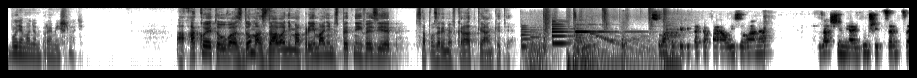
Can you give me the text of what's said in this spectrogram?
Budem o ňom premýšľať. A ako je to u vás doma s dávaním a príjmaním spätných väzieb, sa pozrieme v krátkej ankete. Som ako keby taká paralizovaná začne mi aj bušiť srdce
